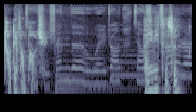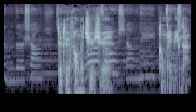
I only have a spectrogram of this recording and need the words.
朝对方跑去，但因为自尊，对对方的拒绝。更为敏感，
